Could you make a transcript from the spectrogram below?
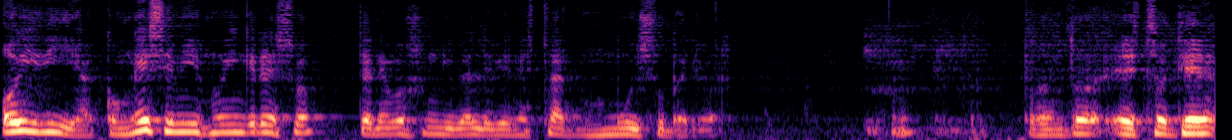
hoy día, con ese mismo ingreso, tenemos un nivel de bienestar muy superior. Por lo tanto, esto tiene,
